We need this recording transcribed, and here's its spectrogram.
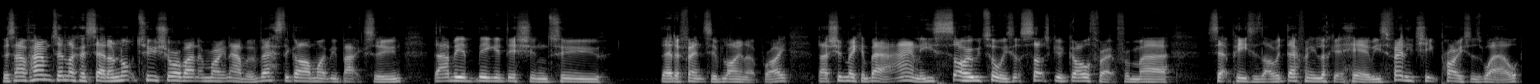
For Southampton, like I said, I'm not too sure about them right now, but Vestergaard might be back soon. That'd be a big addition to their defensive lineup, right? That should make him better. And he's so tall. He's got such good goal threat from uh, set pieces. I would definitely look at him. He's fairly cheap price as well.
